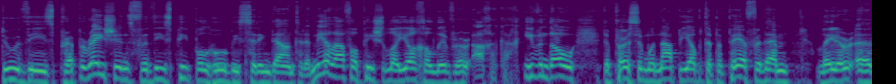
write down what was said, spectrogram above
do these preparations for these people who'll be sitting down to the meal. Even though the person would not be able to prepare for them later, uh,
